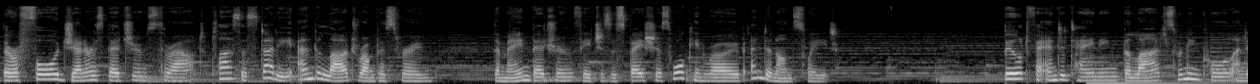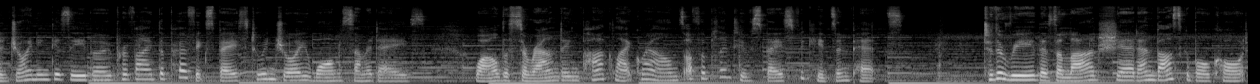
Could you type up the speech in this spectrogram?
There are four generous bedrooms throughout, plus a study and a large rumpus room. The main bedroom features a spacious walk-in robe and an ensuite. Built for entertaining, the large swimming pool and adjoining gazebo provide the perfect space to enjoy warm summer days, while the surrounding park-like grounds offer plenty of space for kids and pets. To the rear, there's a large shed and basketball court,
